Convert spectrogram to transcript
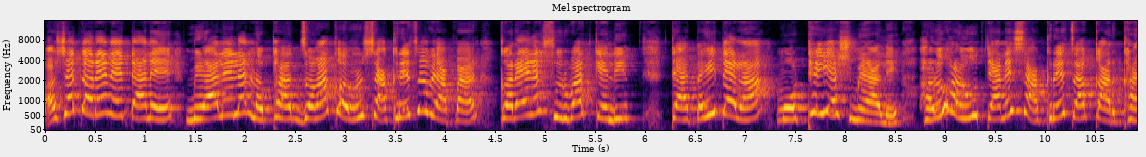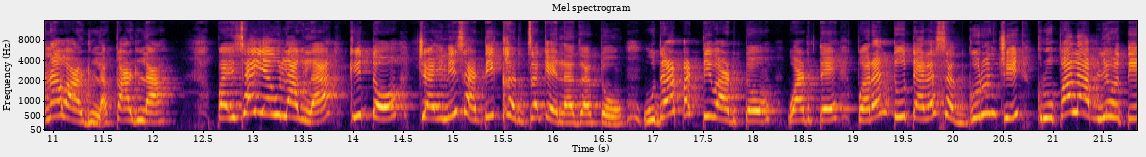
अशा तऱ्हेने त्याने मिळालेला नफा जमा करून साखरेचा व्यापार करायला सुरुवात केली. त्यातही त्याला मोठे यश मिळाले. हळूहळू त्याने साखरेचा कारखाना वाढला काढला. पैसा येऊ लागला की तो चैनीसाठी खर्च केला जातो. उधळपट्टी वाढतो वाढते परंतु त्याला सद्गुरूंची कृपा लाभली होती.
